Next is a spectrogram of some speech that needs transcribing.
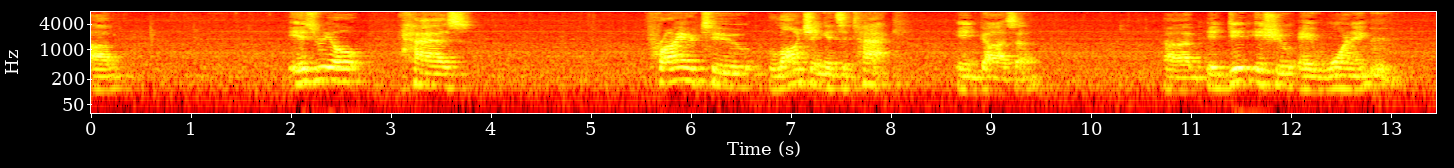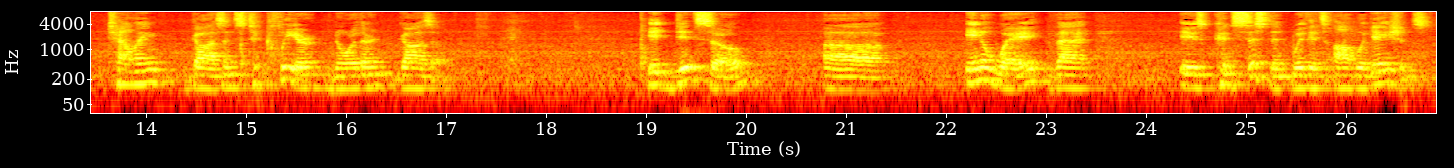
Um, Israel has, prior to launching its attack in Gaza, um, it did issue a warning telling Gazans to clear northern Gaza. It did so uh, in a way that is consistent with its obligations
